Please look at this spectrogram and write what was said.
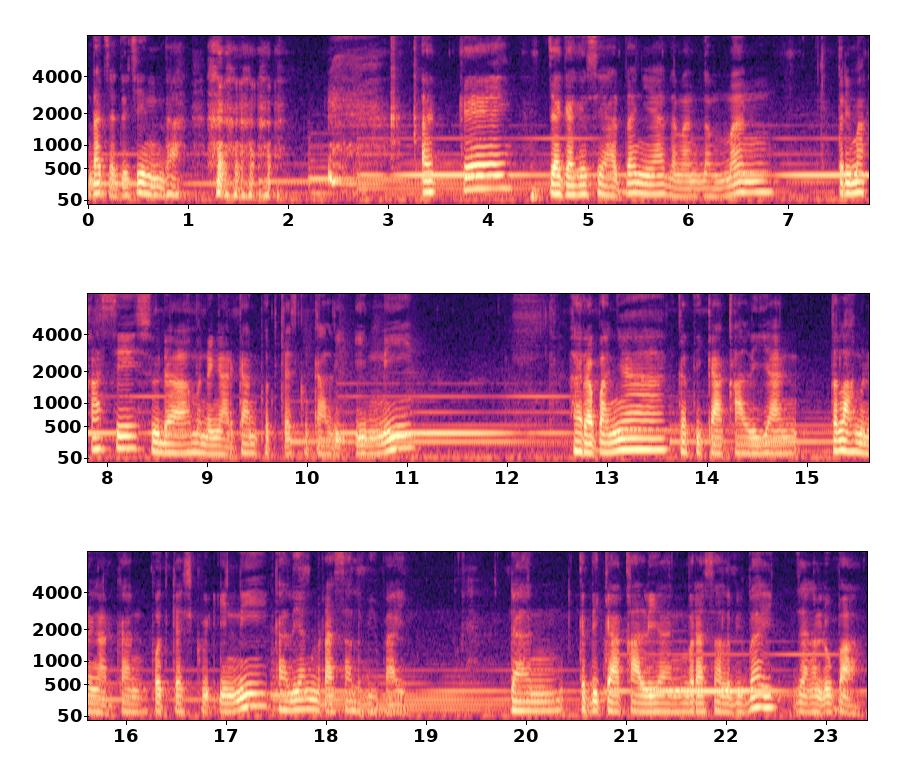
ntar jatuh cinta. Oke, jaga kesehatan ya teman-teman. Terima kasih sudah mendengarkan podcastku kali ini. Harapannya ketika kalian telah mendengarkan podcastku ini, kalian merasa lebih baik. Dan ketika kalian merasa lebih baik, jangan lupa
